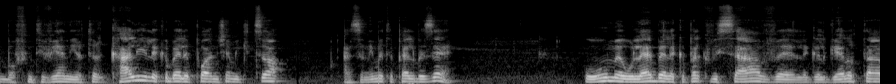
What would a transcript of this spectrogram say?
באופן טבעי אני יותר קל לי לקבל לפה אנשי מקצוע, אז אני מטפל בזה. הוא מעולה בלקפל כביסה ולגלגל אותה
